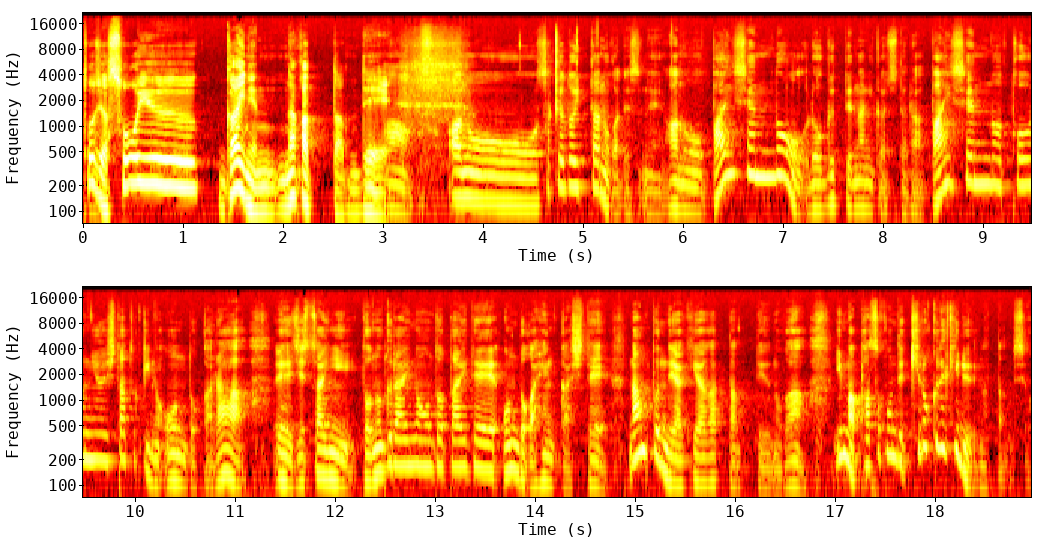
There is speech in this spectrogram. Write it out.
当時はそういう概念なかったんで、ああのー先ほど言ったのがですねあの焙煎のログって何かしたら焙煎の投入した時の温度から、えー実際にどのぐらいの温度帯で温度が変化して何分で焼き上がったっていうのが今パソコンで記録できるようになったんですよ。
